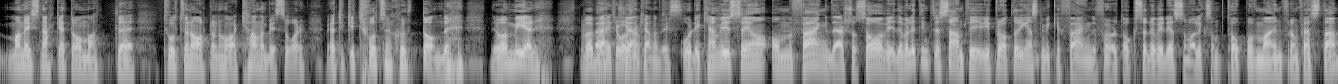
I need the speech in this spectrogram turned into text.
man har ju snackat om att eh, 2018 har cannabisår, men jag tycker 2017, det, det var mer, det var bättre år för cannabis. Och det kan vi ju säga om FANG där, så sa vi, det var lite intressant, vi, vi pratade ganska mycket FANG förut också, det var det som var liksom top of mind för de flesta.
